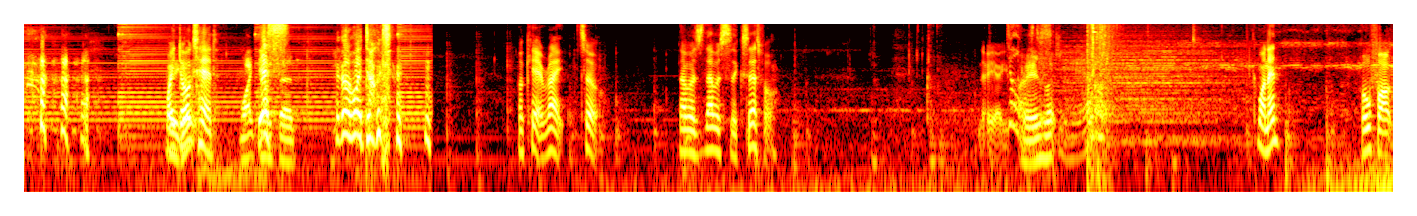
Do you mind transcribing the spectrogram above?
White you go. dog's head. White Yes! dog I got a white dog's head. okay, right. So that was that was successful. There you go. you Where is it? Come on in. Oh fuck.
